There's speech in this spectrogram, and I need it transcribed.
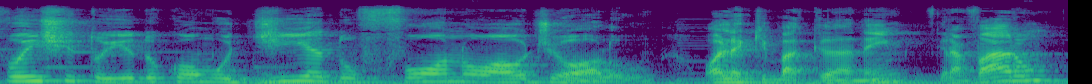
foi instituído como Dia do Fonoaudiólogo. Olha que bacana, hein? Gravaram?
